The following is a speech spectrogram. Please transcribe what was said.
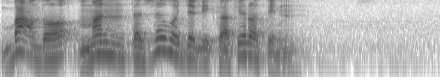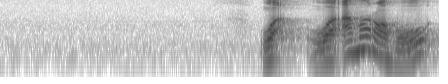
ba'da man tazawwaja bi kafiratin wa wa amarahu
